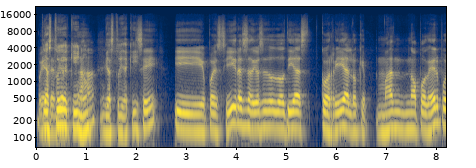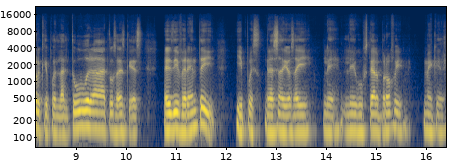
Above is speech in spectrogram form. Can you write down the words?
voy ya estoy aquí, ¿no? Ya estoy aquí. Sí. Y pues sí, gracias a Dios esos dos días corría lo que más no poder porque pues la altura, tú sabes que es, es diferente y, y pues gracias a Dios ahí le, le gusté al profe y me quedé.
